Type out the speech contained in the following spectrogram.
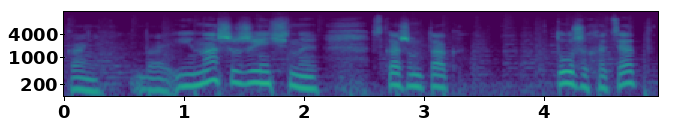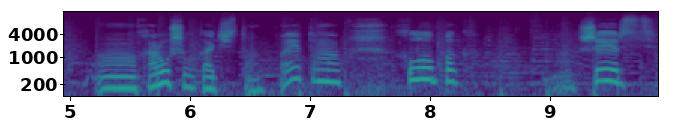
тканях, да, и наши женщины, скажем так, тоже хотят э, хорошего качества, поэтому хлопок, шерсть,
